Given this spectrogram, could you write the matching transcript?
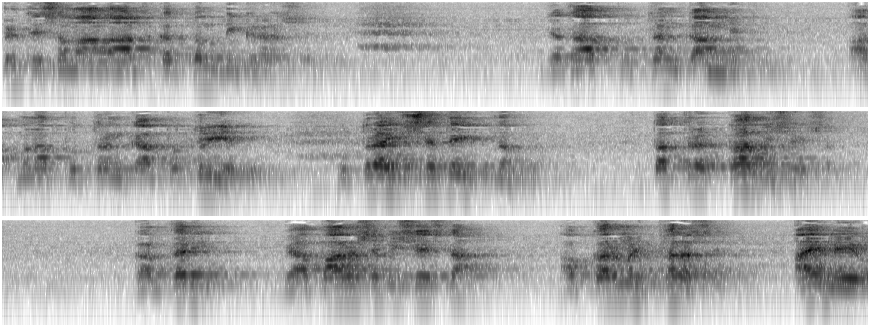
वृत्ति समानार्थकत्व विग्रह से यथा पुत्रं काम्य आत्मना पुत्रं का पुत्रीय पुत्र इष्यते इतम तत्र क विशेष। कर्तरी व्यापार से विशेषता और कर्मणि फल से अयमेव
